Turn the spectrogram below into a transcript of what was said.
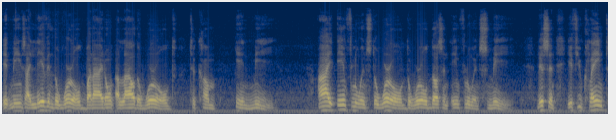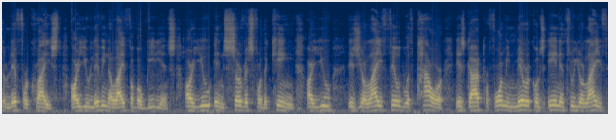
It means I live in the world, but I don't allow the world to come in me. I influence the world, the world doesn't influence me. Listen, if you claim to live for Christ, are you living a life of obedience? Are you in service for the King? Are you is your life filled with power? Is God performing miracles in and through your life?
